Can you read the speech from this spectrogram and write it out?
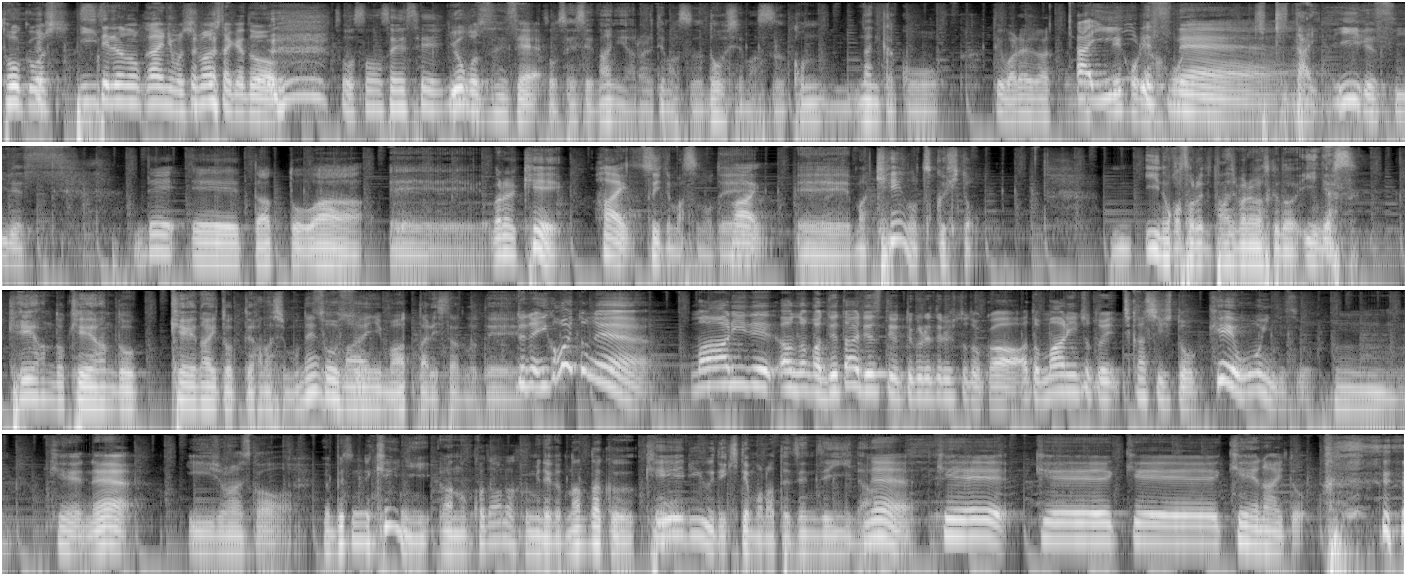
トークを E テレの会にもしましたけど、そう、その先生ようこそ先生。そう、先生何やられてます？どうしてます？こん何かこう、で、我々がこう、あ、いいですね。聞きたい。いいです、いいです。で、えっ、ー、と、あとは、えー、我々 K ついてますので、はい、えー、まあ、K のつく人、いいのかそれで始まりますけど、いいんです。K&K&K ナイトって話もね前にもあったりしたので。でね意外とね周りであなんか出たいですって言ってくれてる人とかあと周りにちょっと近しい人 K 多いんですよ、うん、K ねいいじゃないですか。いや別にね K にあのこだわらなくてもいいんだけどなんとなく K 流で来てもらって全然いいな。ね K K K K ナイト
